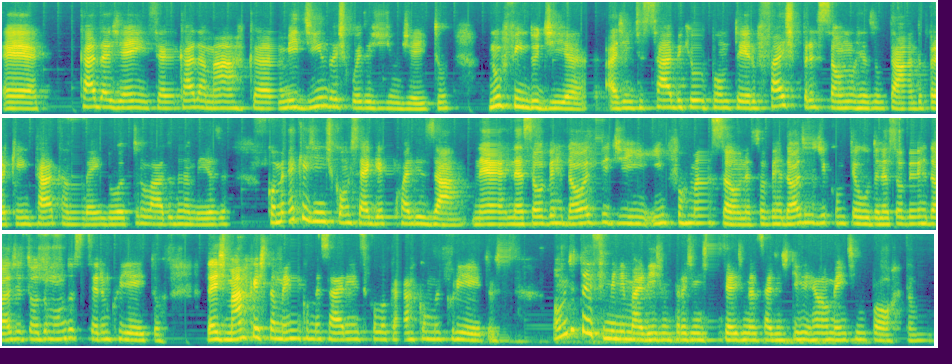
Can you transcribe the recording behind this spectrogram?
é, cada agência, cada marca medindo as coisas de um jeito. No fim do dia, a gente sabe que o ponteiro faz pressão no resultado para quem está também do outro lado da mesa. Como é que a gente consegue equalizar né, nessa overdose de informação, nessa overdose de conteúdo, nessa overdose de todo mundo ser um creator, das marcas também começarem a se colocar como creators? Onde está esse minimalismo para a gente ter as mensagens que realmente importam?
